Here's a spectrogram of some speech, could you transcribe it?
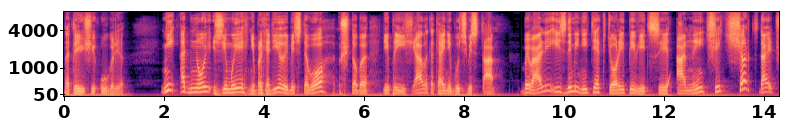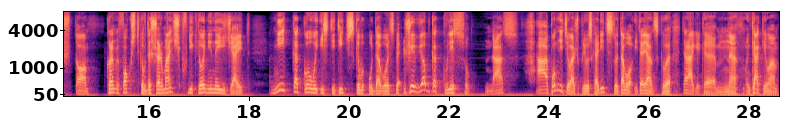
на тлеющие уголья. Ни одной зимы не проходило без того, чтобы не приезжала какая-нибудь звезда. Бывали и знаменитые актеры и певицы, а нынче черт знает что. Кроме фокусников да шарманщиков никто не наезжает. Никакого эстетического удовольствия. Живем как в лесу. Нас. А помните ваше превосходительство того итальянского трагика, как его,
